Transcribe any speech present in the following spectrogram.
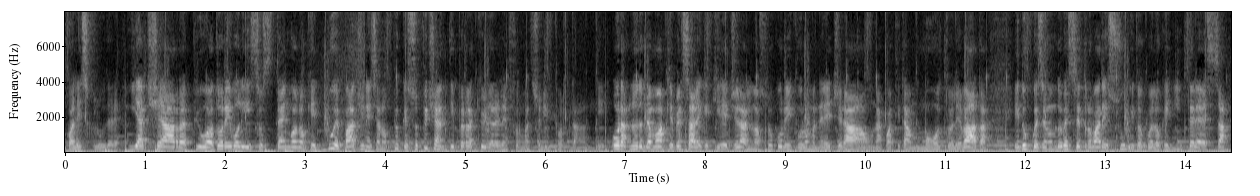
quale escludere. Gli HR più autorevoli sostengono che due pagine siano più che sufficienti per racchiudere le informazioni importanti. Ora noi dobbiamo anche pensare che chi leggerà il nostro curriculum ne leggerà una quantità molto elevata e dunque se non dovesse trovare subito quello che gli interessa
